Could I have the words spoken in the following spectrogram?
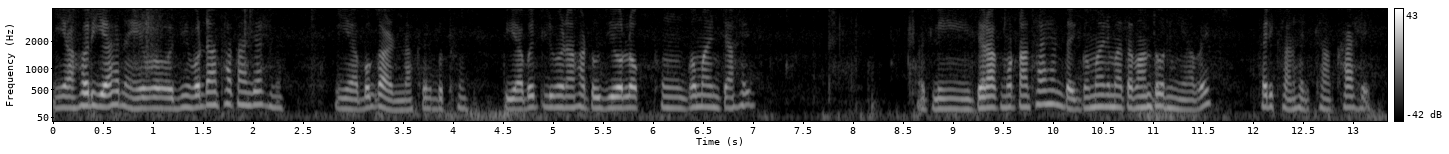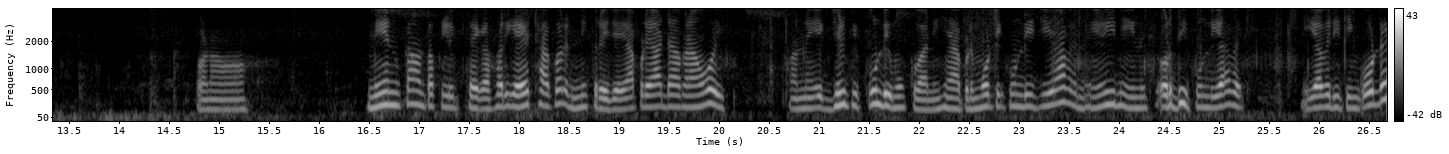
યા હરિયા હે ને, એ જે વડા થતા જાય ને એ આ બગાડ નાખે બધું. તે આ બટલી વેણા હાટું જે અલગ થું ગમાઈને ત્યાં હે જ. એટલે જરાક મોટા થાય છે ને, તો એ ગમાણીમાં તો વાંધો નહીં આવે. હરીખા ને હરીખા ખાહે. પણ મેન કામ તકલીફ થાય કે હરિયા હેઠા કરે ને નીકળી જાય. આપણે આડામણા હોય અને એક ઝીણકી કુંડી મૂકવાની હે. આપણે મોટી કુંડી જે આવે ને એની એની અડધી કુંડી આવે. એ આવી રીતે ગોડે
